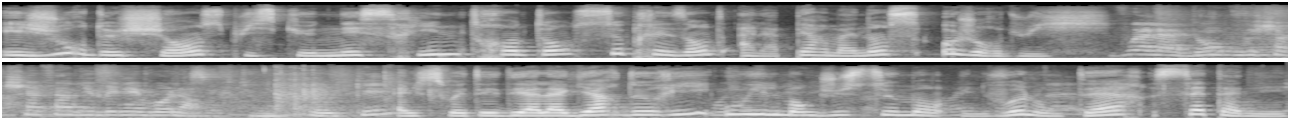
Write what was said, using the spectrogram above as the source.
Et jour de chance puisque Nesrine, 30 ans, se présente à la permanence aujourd'hui. Voilà, donc vous cherchez à faire du bénévolat. Exactement. Elle souhaite aider à la garderie où il manque justement une volontaire cette année.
